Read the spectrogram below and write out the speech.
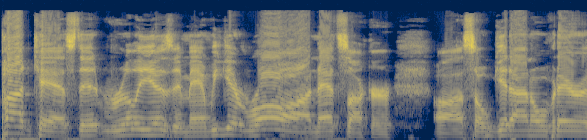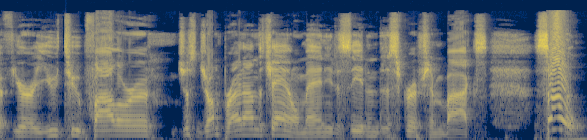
podcast. It really isn't, man. We get raw on that sucker. Uh, so get on over there if you're a YouTube follower just jump right on the channel, man. You just see it in the description box. So,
